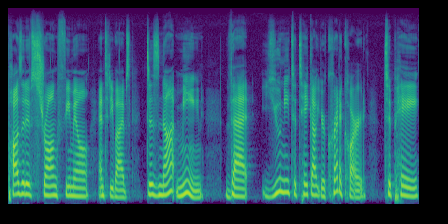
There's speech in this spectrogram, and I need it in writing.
positive, strong female entity vibes, does not mean that you need to take out your credit card to pay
